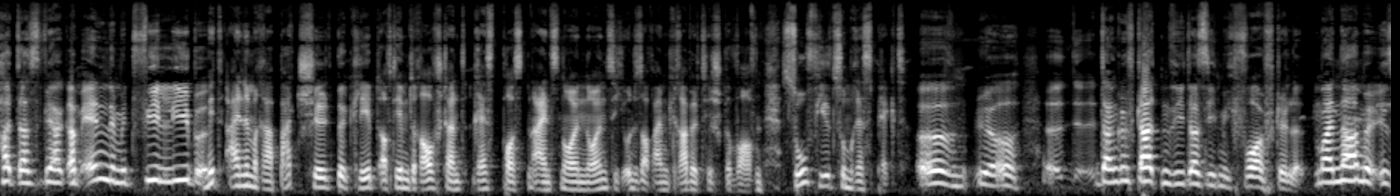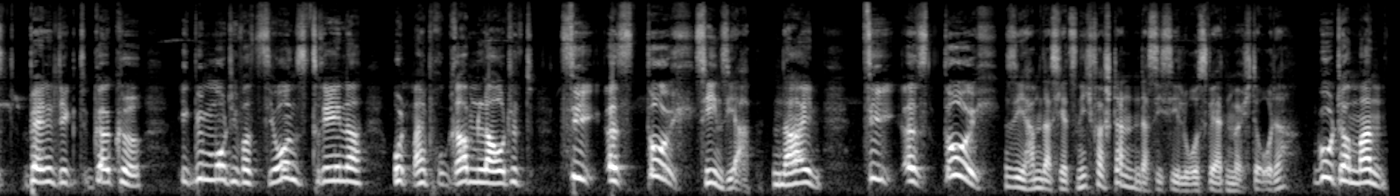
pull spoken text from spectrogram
hat das Werk am Ende mit viel Liebe Mit einem Rabattschild beklebt, auf dem drauf stand Restposten 1,99 und es auf einem Grabbeltisch geworfen. So viel zum Respekt. Äh, ja, äh, dann gestatten Sie, dass ich mich vorstelle. Mein Name ist Benedikt Göckel. Ich bin Motivationstrainer und mein Programm lautet Zieh es durch. Ziehen Sie ab. Nein, zieh es durch. Sie haben das jetzt nicht verstanden, dass ich Sie loswerden möchte, oder? Guter Mann,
